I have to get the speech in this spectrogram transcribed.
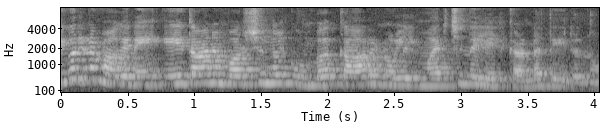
ഇവരുടെ മകനെ ഏതാനും വർഷങ്ങൾക്ക് മുമ്പ് കാറിനുള്ളിൽ മരിച്ച നിലയിൽ കണ്ടെത്തിയിരുന്നു.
